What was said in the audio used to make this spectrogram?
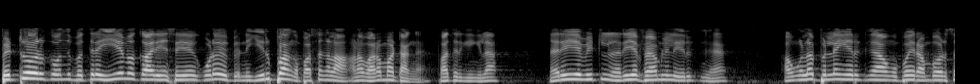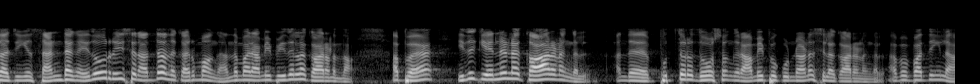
பெற்றோருக்கு வந்து பார்த்தீங்கன்னா ஈம காரியம் செய்யக்கூட இன்றைக்கி இருப்பாங்க பசங்களாம் ஆனால் வரமாட்டாங்க. பார்த்துருக்கீங்களா? நிறைய வீட்டில் நிறைய ஃபேமிலியில் இருக்குங்க. அவங்களாம் பிள்ளைங்க இருக்குங்க அவங்க போய் ரொம்ப வருஷம் ஆச்சுங்க சண்டைங்க. ஏதோ ஒரு ரீசன் அதுதான் அந்த கருமாங்க. அந்த மாதிரி அமைப்பு இதெல்லாம் காரணம் தான் அப்போ இதுக்கு என்னென்ன காரணங்கள்? அந்த புத்திர தோஷங்கிற அமைப்புக்கு உண்டான சில காரணங்கள். அப்போ பார்த்தீங்கன்னா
